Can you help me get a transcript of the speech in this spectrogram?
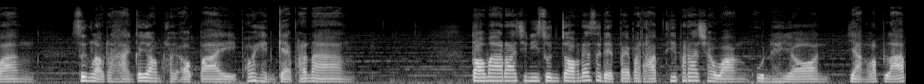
วัง ซึ่งเหล่าทหารก็ยอมถอยออกไป เพราะเห็นแก่พระนาง ต่อมาราชินีซุนจองได้เสด็จไปประทับที่พระราชวังอุนฮยอนอย่างลับ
